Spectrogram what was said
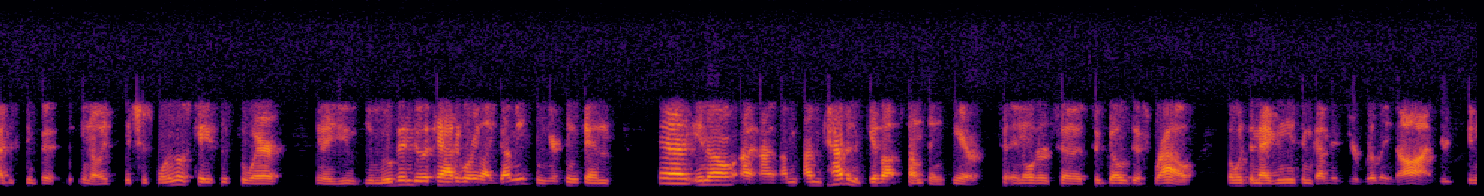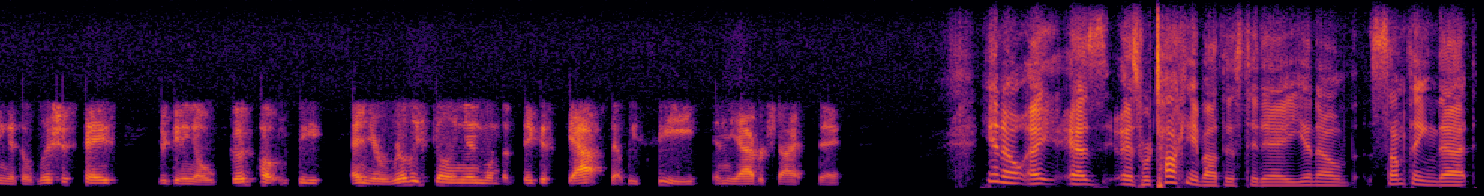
I just think that you know it's, it's just one of those cases to where you know you you move into a category like gummies and you're thinking, yeah, you know, I, I'm I'm having to give up something here to, in order to to go this route. But with the magnesium gummies, you're really not. You're getting a delicious taste. You're getting a good potency, and you're really filling in one of the biggest gaps that we see in the average diet today. You know, I, as as we're talking about this today, you know, something that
